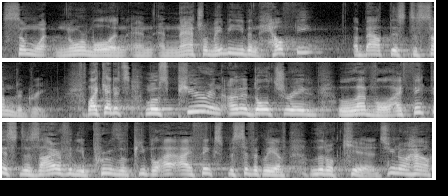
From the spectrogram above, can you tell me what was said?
somewhat normal and, and, and natural, maybe even healthy about this to some degree. Like at its most pure and unadulterated level, I think this desire for the approval of people, I, I, think specifically of little kids. You know how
